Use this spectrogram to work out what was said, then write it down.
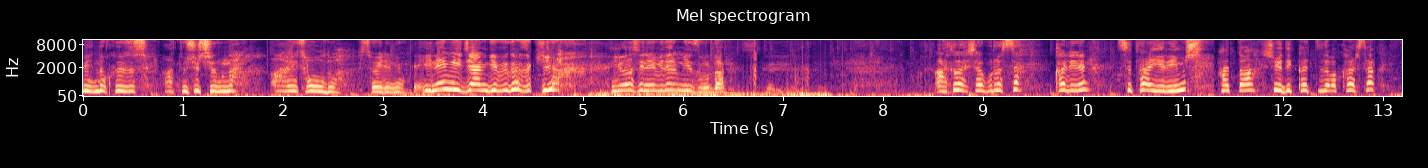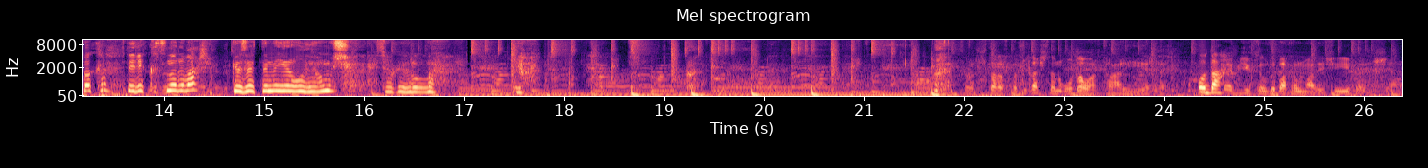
1963 yılına ait olduğu söyleniyor. İnemeyeceğim gibi gözüküyor. Yunus inebilir miyiz buradan? Arkadaşlar burası kalenin siper yeriymiş. Hatta şöyle dikkatli de bakarsak bakın delik kısımları var. Gözetleme yeri oluyormuş. Çok yoruldum. Şurada şu tarafta birkaç tane oda var tarihi yerler. O da. Hep yıkıldı bakılmadığı için yıkılmış yani.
